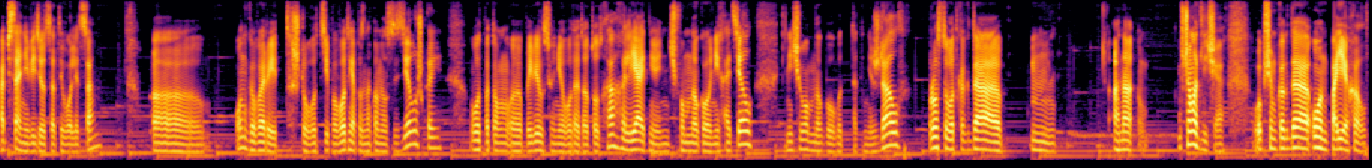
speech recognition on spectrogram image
описание ведется от его лица. Э, он говорит, что вот типа вот я познакомился с девушкой, вот потом э, появился у нее вот этот вот хахаль, я от нее ничего многого не хотел, ничего многого вот так не ждал. Просто вот когда м, она... В чем отличие? В общем, когда он поехал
